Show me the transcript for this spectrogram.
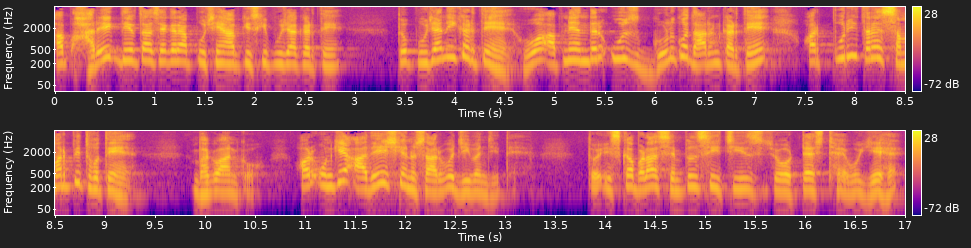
अब हर एक देवता से अगर आप पूछें, आप किसकी पूजा करते हैं? तो पूजा नहीं करते हैं। वो अपने अंदर उस गुण को धारण करते हैं और पूरी तरह समर्पित होते हैं भगवान को। और उनके आदेश के अनुसार वो जीवन जीते हैं। तो इसका बड़ा सिंपल सी चीज़ जो टेस्ट है, वो ये है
